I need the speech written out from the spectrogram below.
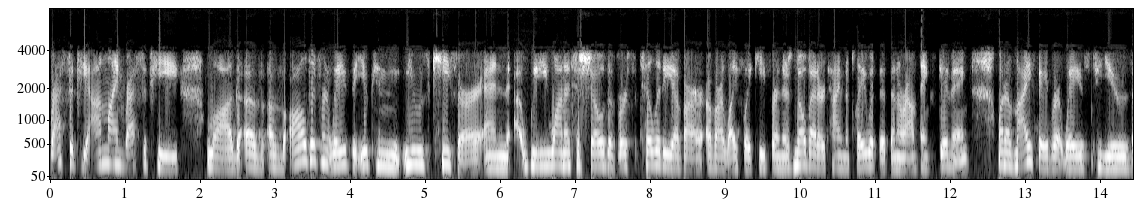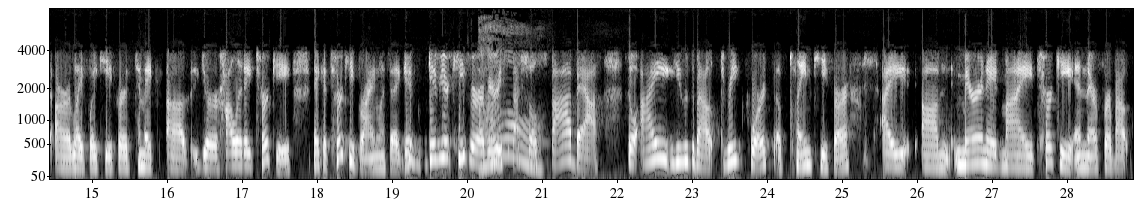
recipe, online recipe log of, of all different ways that you can use kefir, and we wanted to show the versatility of our of our Lifeway kefir. And there's no better time to play with it than around Thanksgiving. One of my favorite ways to use our Lifeway kefir is to make uh, your holiday turkey. Make a turkey brine with it. Give give your kefir a very oh. special spa bath. So I use about three quarts of plain kefir. I um, marinate my turkey in there for about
